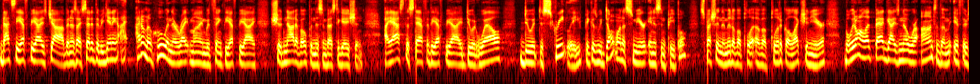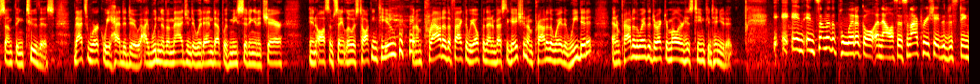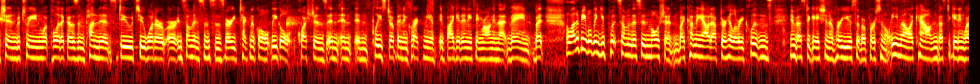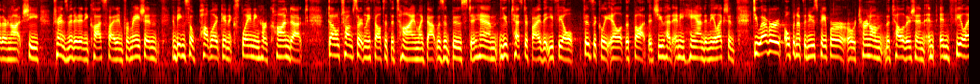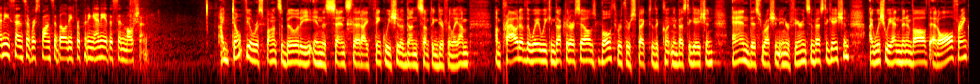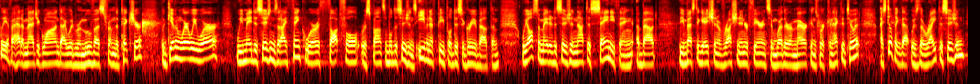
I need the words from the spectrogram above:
That's the FBI's job. And as I said at the beginning, I, I don't know who in their right mind would think the FBI should not have opened this investigation. I asked the staff of the FBI do it well, do it discreetly, because we don't want to smear innocent people, especially in the middle of a, of a political election year. But we don't want to let bad guys know we're onto them if there's something to this. That's work we had to do. I wouldn't have imagined it would end up with me sitting in a chair in awesome St. Louis talking to you, but I'm proud of the fact that we opened that investigation. I'm proud of the way that we did it, and I'm proud of the way that Director Mueller and his team continued it. In, in some of the political analysis, and I appreciate the distinction between what politicos and pundits do to what are, are in some instances, very technical legal questions, and, and, and please jump in and correct me if, if I get anything wrong in that vein. But a lot of people think you put some of this in motion by coming out after Hillary Clinton's investigation of her use of a personal email account, investigating whether or not she transmitted any classified information, and being so public and explaining her conduct. Donald Trump certainly felt at the time like that was a boost to him. You've testified that you feel physically ill at the thought that you had any hand in the election. Do you ever open up the newspaper or turn on the television and, and feel any sense of responsibility for putting any of this in motion? I don't feel responsibility in the sense that I think we should have done something differently. I'm I'm proud of the way we conducted ourselves, both with respect to the Clinton investigation and this Russian interference investigation. I wish we hadn't been involved at all, frankly. If I had a magic wand, I would remove us from the picture. But given where we were, we made decisions that I think were thoughtful, responsible decisions, even if people disagree about them. We also made a decision not to say anything about the investigation of Russian interference and whether Americans were connected to it. I still think that was the right decision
